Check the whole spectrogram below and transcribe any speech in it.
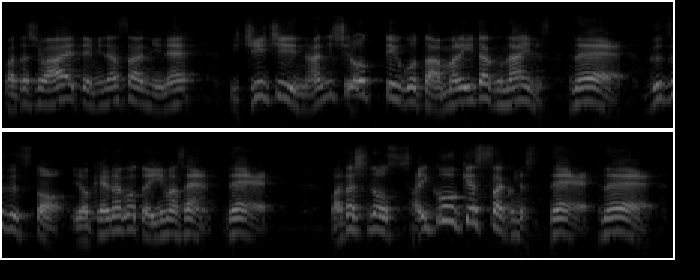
私はあえて皆さんにねいちいち何しろっていうことはあんまり言いたくないんです。ねぐつぐつと余計なこと言いません。ね私の最高傑作です。ねね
